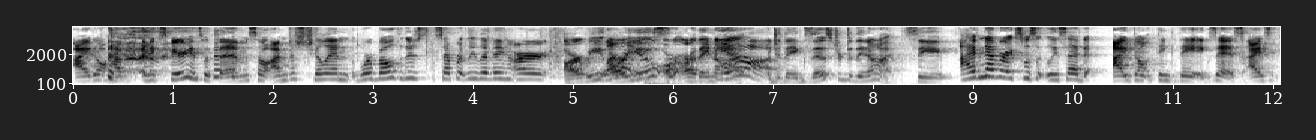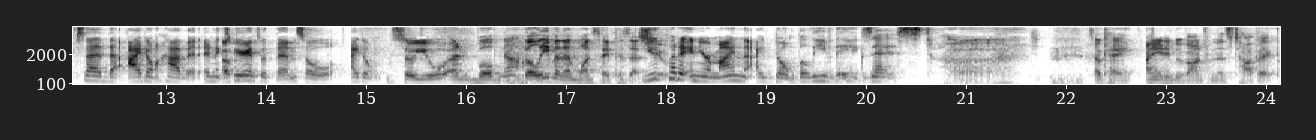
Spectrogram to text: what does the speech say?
I don't have an experience with them, so I'm just chilling. We're both just separately living our. Are we? Are you? Or are they not? Yeah. Do they exist or do they not? See, I've never explicitly said I don't think they exist. I said that I don't have it, an experience Okay. with them, so I don't. so you and will No. believe in them once they possess you. You put it in your mind that I don't believe they exist. okay, I need to move on from this topic.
